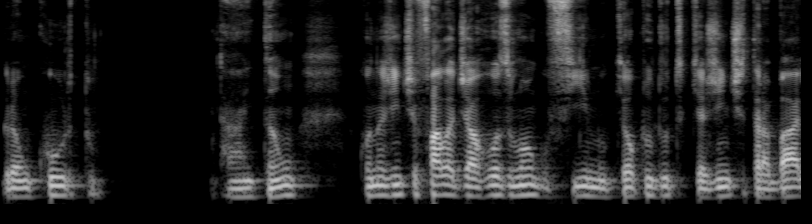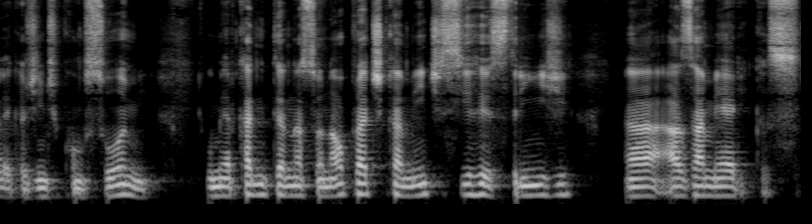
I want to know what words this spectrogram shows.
grão curto. Tá? Então, quando a gente fala de arroz longo fino, que é o produto que a gente trabalha, que a gente consome, o mercado internacional praticamente se restringe às Américas.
